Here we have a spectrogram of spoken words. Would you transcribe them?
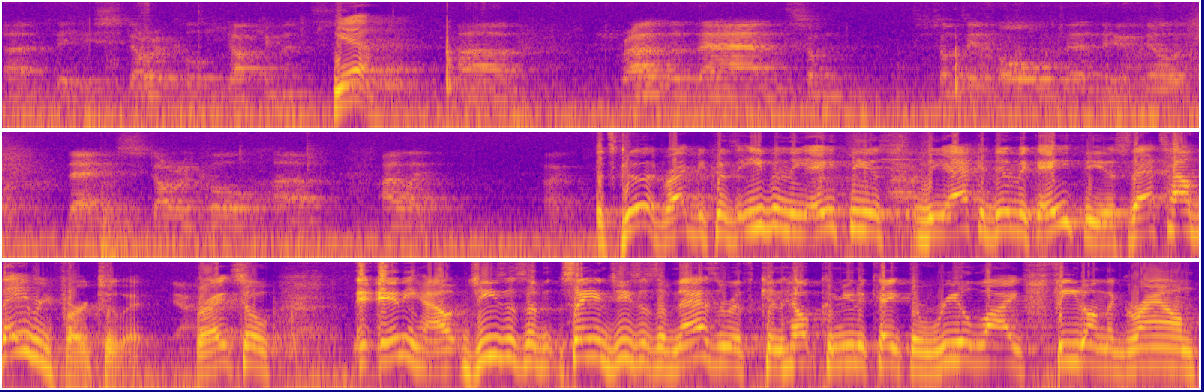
uh, the historical documents. Yeah. um, rather than some, something old and who knows what they're historical. Uh, I like, It's good, right? Because even the atheists, the academic atheists, that's how they refer to it, Yeah. right? So, anyhow, Jesus of saying Jesus of Nazareth can help communicate the real life, feet on the ground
